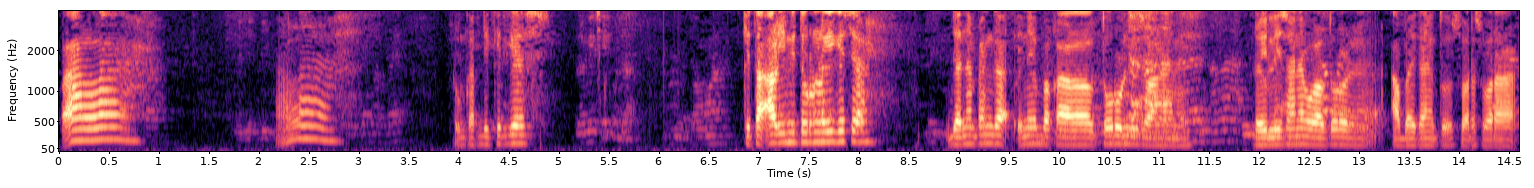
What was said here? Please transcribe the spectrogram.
Alah. Alah. Rungkat dikit guys. Kita al ini turun lagi guys ya. Jangan sampai enggak ini bakal turun sih soalnya nih rilisannya bakal turun ya. abaikan itu suara-suara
